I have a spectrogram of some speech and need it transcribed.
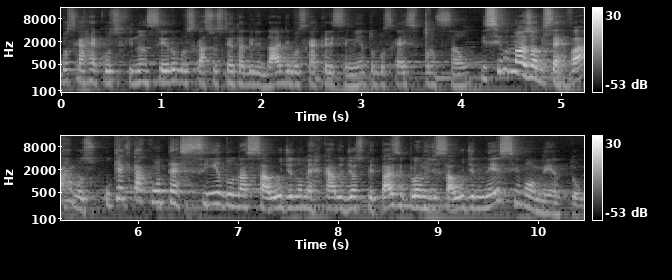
buscar recurso financeiro, buscar sustentabilidade, buscar crescimento, buscar expansão. E se nós observarmos o que é está acontecendo na saúde, no mercado de hospitais e planos de saúde nesse momento,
